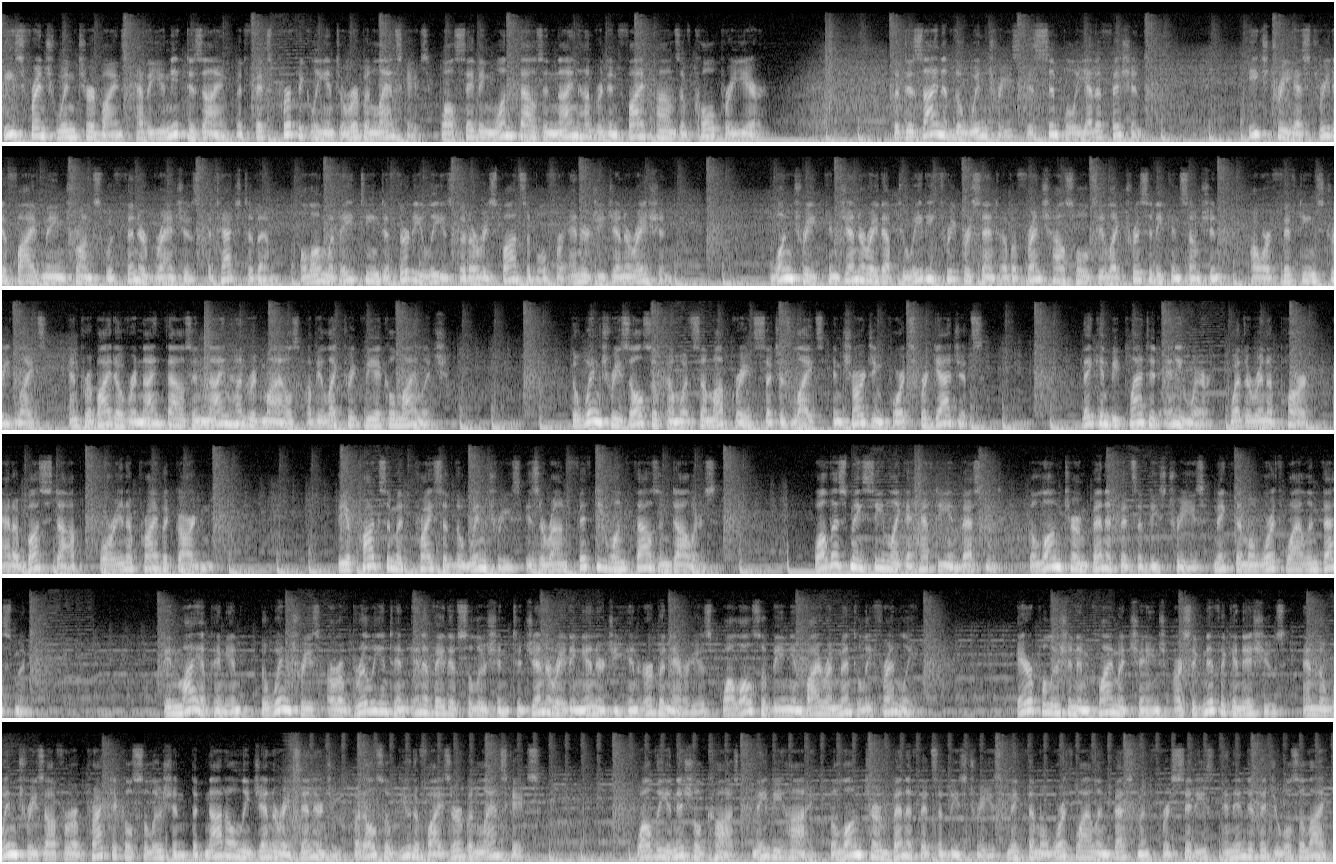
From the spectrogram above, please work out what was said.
These French wind turbines have a unique design that fits perfectly into urban landscapes while saving 1,905 pounds of coal per year. The design of the wind trees is simple yet efficient. Each tree has 3 to 5 main trunks with thinner branches attached to them, along with 18 to 30 leaves that are responsible for energy generation. One tree can generate up to 83% of a French household's electricity consumption, power 15 streetlights, and provide over 9,900 miles of electric vehicle mileage. The wind trees also come with some upgrades such as lights and charging ports for gadgets. They can be planted anywhere, whether in a park, at a bus stop, or in a private garden. The approximate price of the wind trees is around $51,000. While this may seem like a hefty investment, the long-term benefits of these trees make them a worthwhile investment. In my opinion, the wind trees are a brilliant and innovative solution to generating energy in urban areas while also being environmentally friendly. Air pollution and climate change are significant issues, and the wind trees offer a practical solution that not only generates energy but also beautifies urban landscapes. While the initial cost may be high, the long-term benefits of these trees make them a worthwhile investment for cities and individuals alike.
